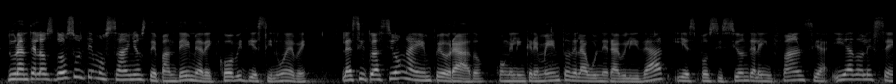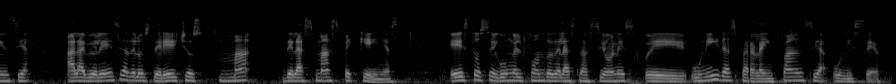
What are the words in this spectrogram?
Durante los dos últimos años de pandemia de COVID-19, la situación ha empeorado con el incremento de la vulnerabilidad y exposición de la infancia y adolescencia a la violencia de los derechos de las más pequeñas. Esto según el Fondo de las Naciones eh, Unidas para la Infancia, UNICEF.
